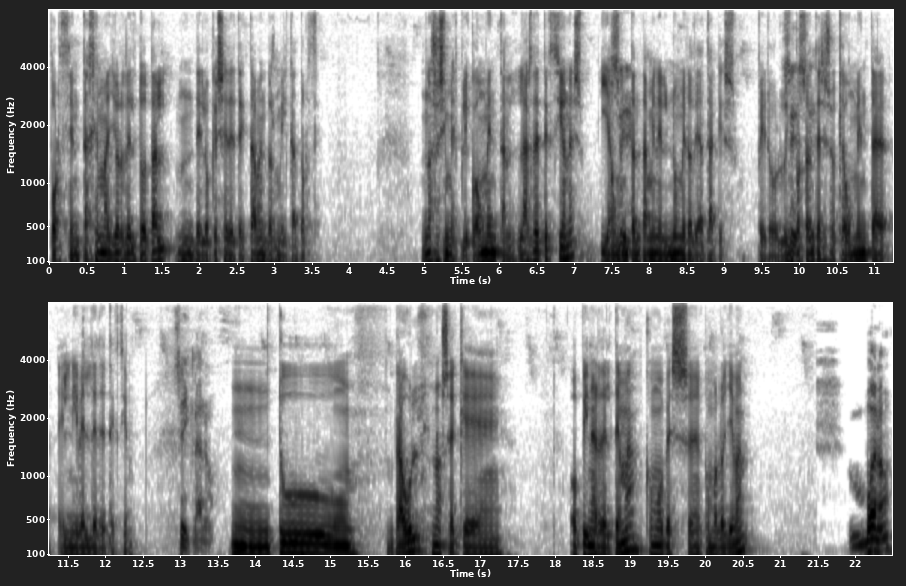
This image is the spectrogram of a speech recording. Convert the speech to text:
porcentaje mayor del total de lo que se detectaba en 2014. No sé si me explico, aumentan las detecciones y aumentan también el número de ataques, pero lo importante es eso, que aumenta el nivel de detección. Sí, claro. Mm, ¿Tú Raúl, no sé qué opinas del tema, cómo ves eh, cómo lo llevan. Bueno,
